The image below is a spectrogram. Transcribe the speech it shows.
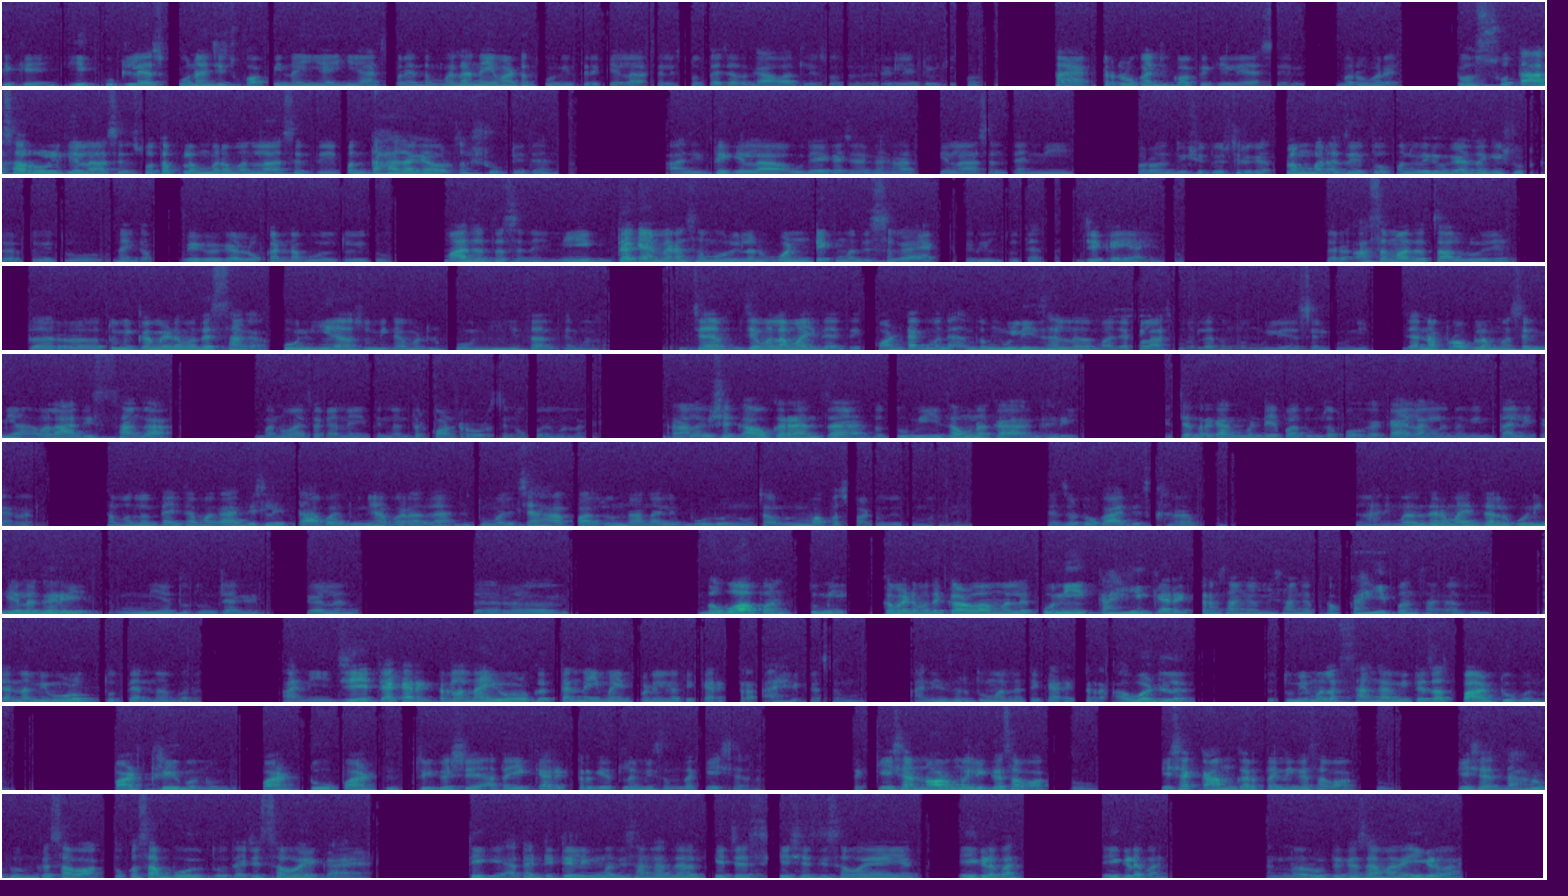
ठीक आहे? ही कुठल्याच कोणाचीच कॉपी नाही आहे. ही आजपर्यंत मला नाही वाटत कोणीतरी केला असेल. स्वतःच्याच गावातली स्वतःच्या रिलेटिव्हची कॉपी हा ऍक्टर लोकांची कॉपी केली असेल. बरोबर आहे. किंवा स्वतः असा रोल केला असेल स्वतः प्लंबर बनला असेल ते पण दहा जाग्यावरचा शूट आहे त्यांचा. आज इथे केला उद्या एकाच्या घरात केला असेल त्यांनी. परवा दिवशी दुसरी प्लंबरच आहे तो पण वेगवेगळ्या जागी शूट करतोय तो नाही का? वेगवेगळ्या लोकांना बोलतोय तो. माझं तसं नाही. मी एकदा कॅमेरा समोर येईल आणि वन टेकमध्ये सगळं ऍक्ट करेल तो त्याचा जे काही आहे तो. तर असं माझं चालू आहे. तर तुम्ही कमेंटमध्ये सांगा कोणीही असो मी काय म्हटलं कोणीही चालते मला. जे जे मला माहिती आहे ते. कॉन्टॅक्टमध्ये मुली झालं माझ्या क्लासमधल्या समजा मुली असेल कोणी ज्यांना प्रॉब्लेम नसेल मी मला आधीच सांगा बनवायचं का नाही ते. नंतर कॉन्ट्रोवर्सी नको आहे मला काय राहिला विषय गावकऱ्यांचा तर तुम्ही जाऊ नका घरी. चंद्रकांत बंडे पा तुमचा पोरगा काय लागला नवीन ताली करायला समजलं त्यांच्या मग आधी दिसली ताप आहे दुनियाभराचा तुम्हाला चहा पाजून नानाले बोलून चालून वापस पाठवते तुम्हाला त्यांचं डोकं आधीच खराब होतं. आणि मला जर माहीत झालं कोणी गेलं घरी तर मग मी येतो तुमच्या घरी. कळलं ना? तर बघू आपण. तुम्ही कमेंटमध्ये कळवा मला. कोणी काही कॅरेक्टर सांगा मी सांगत का काही पण सांगा तुम्ही. ज्यांना मी ओळखतो त्यांना बरं. आणि जे त्या कॅरेक्टरला नाही ओळखत त्यांनाही माहीत पडेल का ते कॅरेक्टर आहे कसं म्हणून. आणि जर तुम्हाला ते कॅरेक्टर आवडलं तर तुम्ही मला सांगा मी त्याचाच पार्ट टू बनवतो. पार्ट थ्री बनवतो. पार्ट टू पार्ट थ्री कसे आता एक कॅरेक्टर घेतलं मी समजा केशाचा. तर केशा नॉर्मली कसा वागतो? केशा काम करताना कसा वागतो? केशा दारू पिऊन कसा वागतो? कसा बोलतो? त्याची सवय काय आहे? ठीक आहे आता डिटेलिंगमध्ये सांगा जरा केशे केशाची सवय आहे इकडे पाय इकडे पाय नरू ते कसा मागे इकडे पाय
